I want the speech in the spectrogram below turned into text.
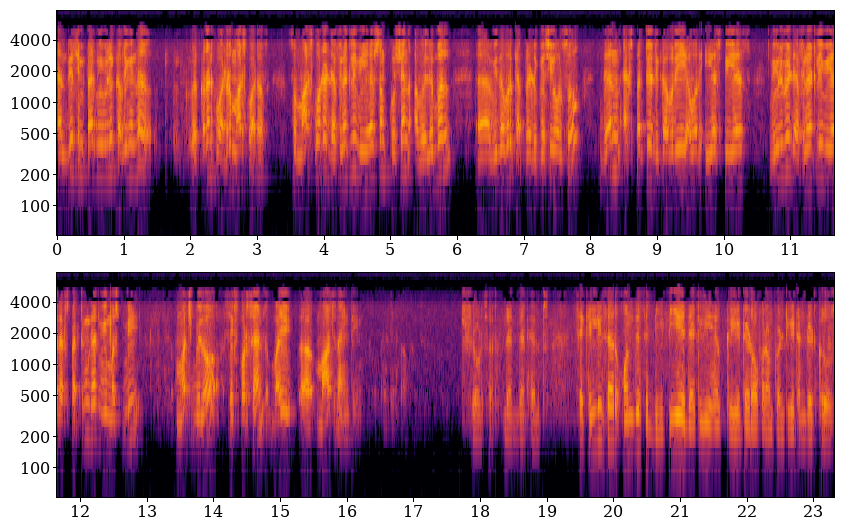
And this impact we will be covering in the current quarter, March quarter. So March quarter, definitely we have some cushion available uh, with our capital adequacy also. Then expected recovery, our ESPS, we will be definitely, we are expecting that we must be much below 6% by uh, March 19. Sure, sir. That, that helps. Secondly, sir, on this DTA that we have created of around 2800 crores,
